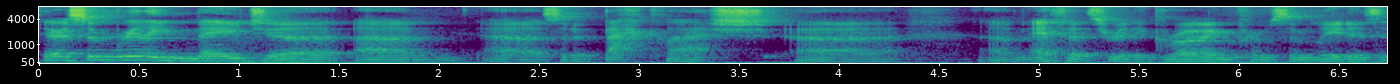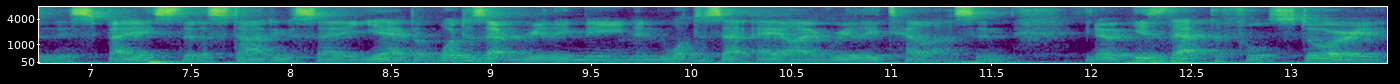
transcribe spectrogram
there are some really major um, uh, sort of backlash. Uh, um, efforts really growing from some leaders in this space that are starting to say, yeah, but what does that really mean? And what does that AI really tell us? And, you know, is that the full story?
